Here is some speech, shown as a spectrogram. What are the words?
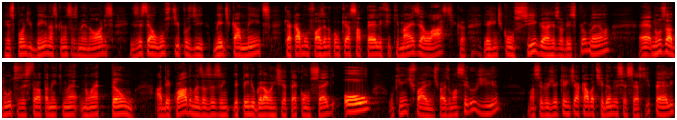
responde bem nas crianças menores. Existem alguns tipos de medicamentos que acabam fazendo com que essa pele fique mais elástica e a gente consiga resolver esse problema. É, nos adultos, esse tratamento não é, não é tão adequado, mas às vezes gente, depende do grau a gente até consegue. Ou o que a gente faz? A gente faz uma cirurgia, uma cirurgia que a gente acaba tirando esse excesso de pele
